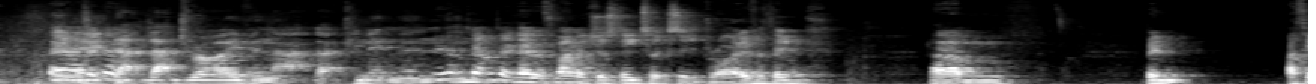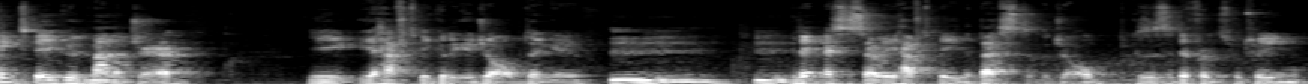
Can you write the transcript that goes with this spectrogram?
You know, that, that drive and that, that commitment. Yeah, I and, don't, I don't know if managers need to exude drive. I think, um, I mean, I think to be a good manager, you you have to be good at your job, don't you? Mm, You don't necessarily have to be the best at the job because there's a difference between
